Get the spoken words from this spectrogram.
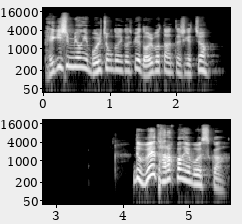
120명이 모일 정도니까 꽤 넓었다는 뜻이겠죠? 근데 왜 다락방에 모였을까?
